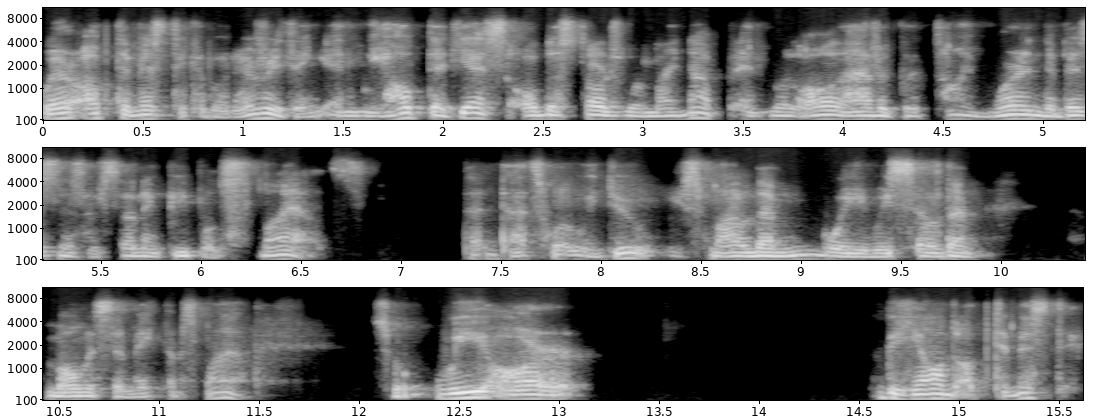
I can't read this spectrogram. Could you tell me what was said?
we're optimistic about everything and we hope that yes all the stars will line up and we'll all have a good time. We're in the business of selling people smiles. That, that's what we do. We smile them we, we sell them moments that make them smile. So we are beyond optimistic.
